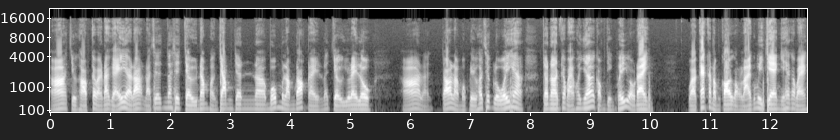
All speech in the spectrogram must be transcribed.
Đó, trường hợp các bạn đã gãy rồi đó là sẽ nó sẽ trừ 5 phần trăm trên ờ, 45 đót này nó trừ vô đây luôn. Đó là đó là một điều hết sức lưu ý ha. Cho nên các bạn phải nhớ cộng tiền phí vào đây. Và các cái đồng coi còn lại cũng y chang vậy ha các bạn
